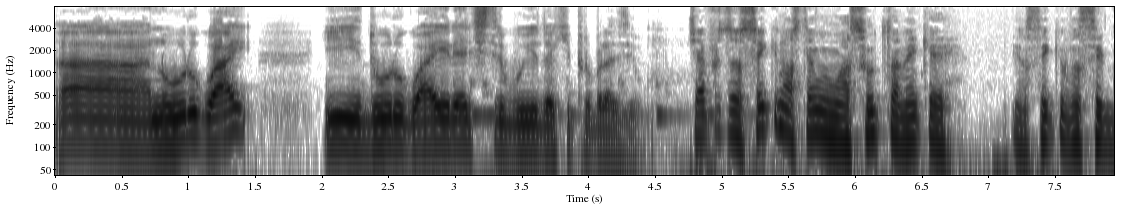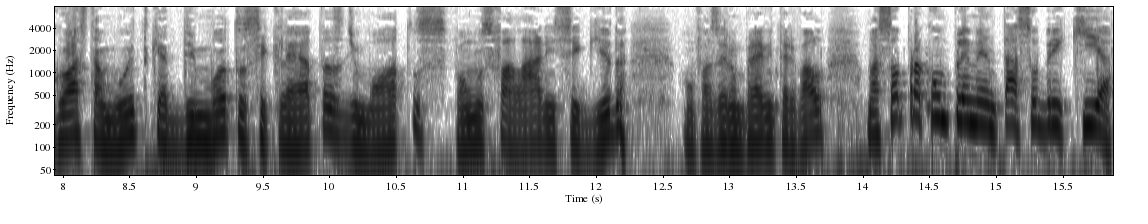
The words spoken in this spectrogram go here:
uh, no Uruguai. E do Uruguai ele é distribuído aqui para o Brasil. Jefferson, eu sei que nós temos um assunto também que eu sei que você gosta muito, que é de motocicletas, de motos. Vamos falar em seguida, vamos fazer um breve intervalo. Mas só para complementar sobre Kia,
